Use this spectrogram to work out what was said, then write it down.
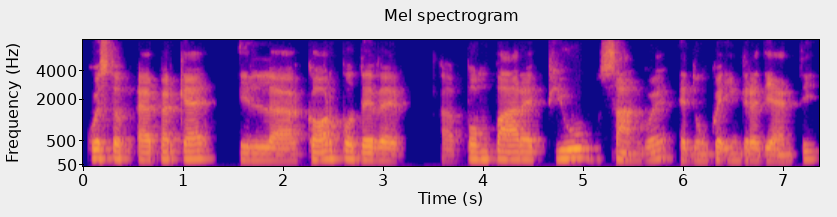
Questo è perché il corpo deve uh, pompare più sangue e dunque ingredienti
